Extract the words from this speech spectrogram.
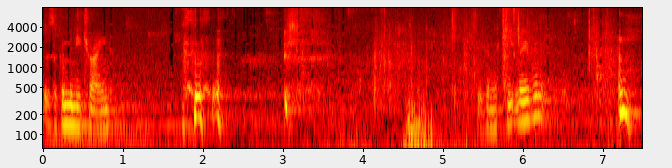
Looks like a mini train. so we're going to keep moving.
